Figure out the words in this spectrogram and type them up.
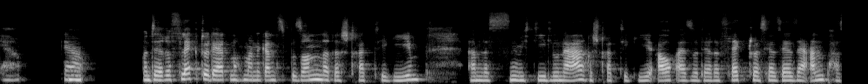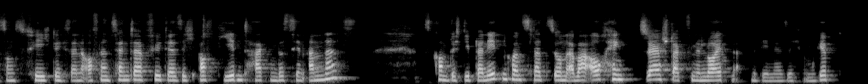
Ja, ja. Und der Reflektor, der hat nochmal eine ganz besondere Strategie. Ähm, das ist nämlich die lunare Strategie auch. Also der Reflektor ist ja sehr, sehr anpassungsfähig. Durch seine offenen Center fühlt er sich oft jeden Tag ein bisschen anders. Das kommt durch die Planetenkonstellation, aber auch hängt sehr stark von den Leuten ab, mit denen er sich umgibt.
